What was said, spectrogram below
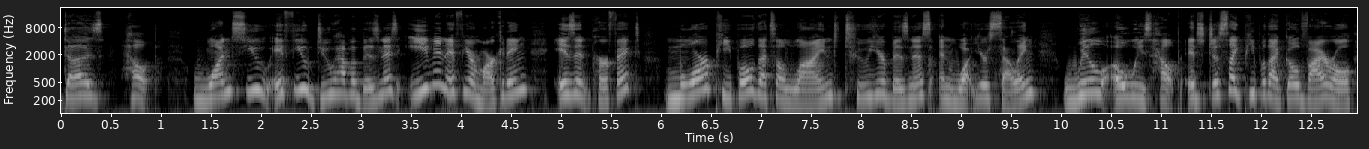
does help. Once you if you do have a business even if your marketing isn't perfect more people that's aligned to your business and what you're selling will always help. It's just like people that go viral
